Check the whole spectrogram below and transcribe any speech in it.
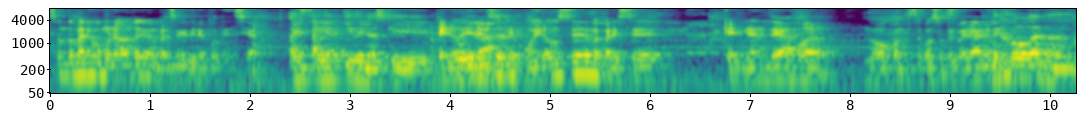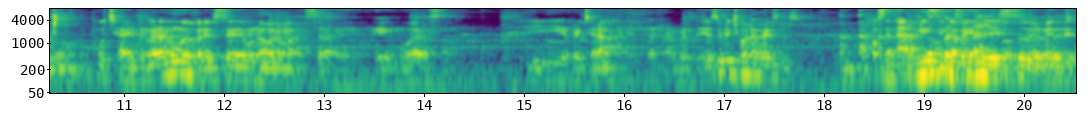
Santa Madero como una banda que me parece que tiene potencial. Ahí está. Y de las que. Pero de pudieron las ser que pudieron ser, me parece que el gran Teajuar, ¿no? Cuando sacó su primer álbum. Dejó ganas, ¿no? Pucha, el primer álbum me parece una obra maestra de, en Muerza y Richard Ángeles, pues, realmente. Yo soy dicho varias veces. O sea, artísticamente, totalmente.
